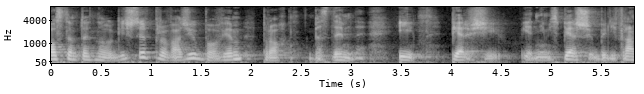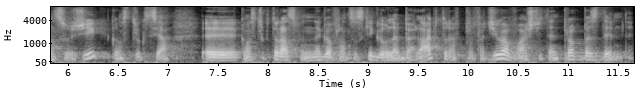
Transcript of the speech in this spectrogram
Postęp technologiczny wprowadził bowiem proch bezdymny i pierwsi, jednymi z pierwszych byli Francuzi, konstrukcja y, konstruktora słynnego francuskiego Lebela, która wprowadziła właśnie ten proch bezdymny.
